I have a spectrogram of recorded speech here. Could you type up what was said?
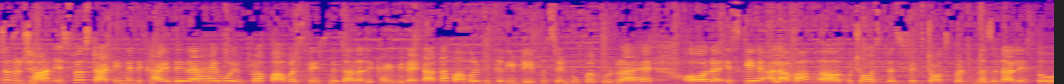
जो रुझान इस वक्त स्टार्टिंग में दिखाई दे रहा है, वो इंफ्रा पावर स्पेस में ज़्यादा दिखाई दे रहा है। टाटा पावर भी करीब डेढ़ परसेंट ऊपर खुल रहा है। और इसके अलावा कुछ और स्पेसिफिक स्टॉक्स पर नज़र डालें तो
